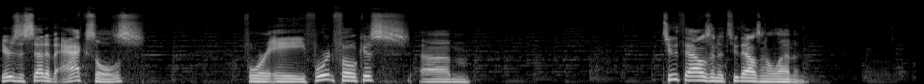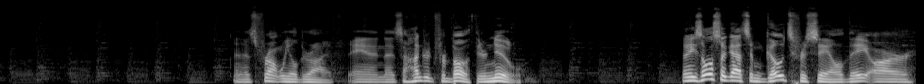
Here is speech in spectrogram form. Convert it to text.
Here's a set of axles for a Ford Focus um, 2000 to 2011. And that's front wheel drive. And that's 100 for both. They're new. And he's also got some goats for sale. They are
